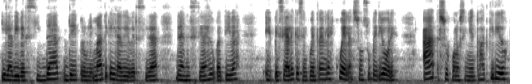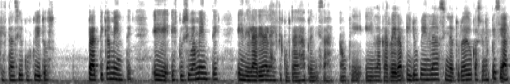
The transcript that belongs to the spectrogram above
y la diversidad de problemáticas y la diversidad de las necesidades educativas especiales que se encuentran en la escuela son superiores a sus conocimientos adquiridos que están circunscritos prácticamente, eh, exclusivamente en el área de las dificultades de aprendizaje, aunque en la carrera ellos ven la asignatura de educación especial,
